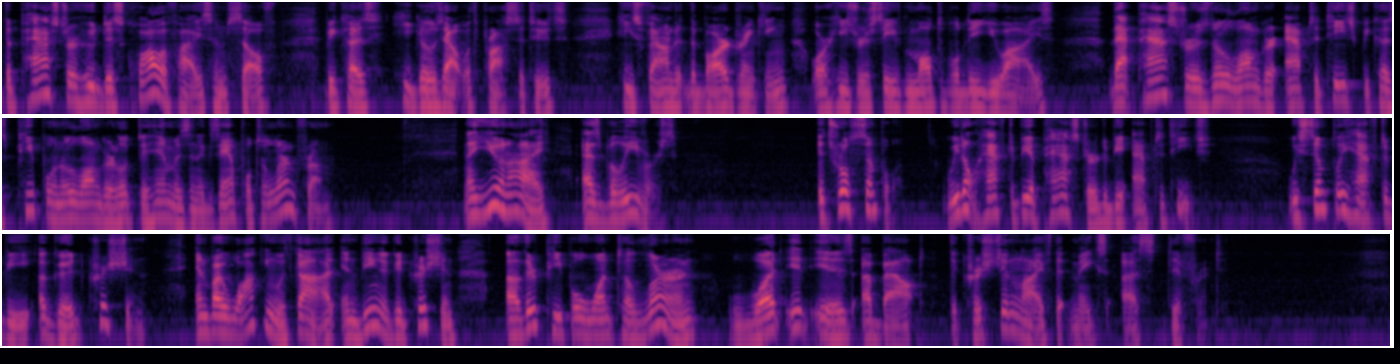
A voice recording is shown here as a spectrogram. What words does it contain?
The pastor who disqualifies himself because he goes out with prostitutes, he's found at the bar drinking, or he's received multiple DUIs, that pastor is no longer apt to teach because people no longer look to him as an example to learn from. Now, you and I, as believers, it's real simple. We don't have to be a pastor to be apt to teach. We simply have to be a good Christian. And by walking with God and being a good Christian, other people want to learn what it is about the Christian life that makes us different.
